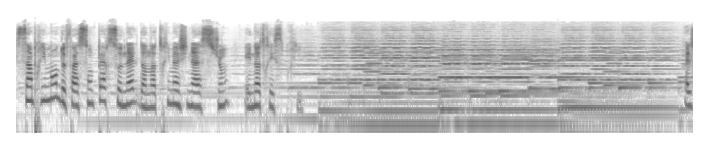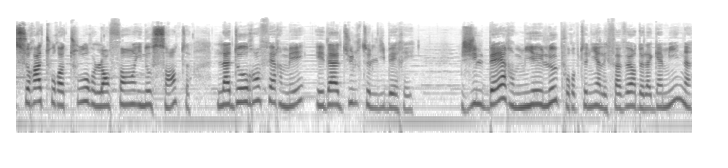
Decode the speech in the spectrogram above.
s'imprimant de façon personnelle dans notre imagination et notre esprit. Elle sera tour à tour l'enfant innocente, l'ado renfermé et l'adulte libéré. Gilbert, mielleux pour obtenir les faveurs de la gamine,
